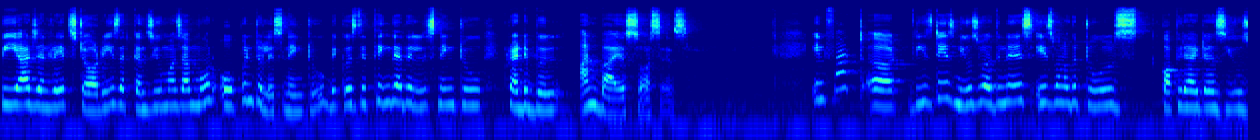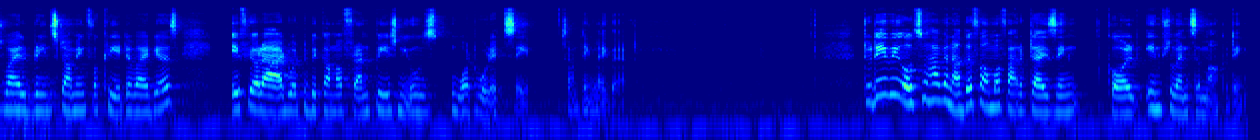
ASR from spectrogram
PR generates stories that consumers are more open to listening to because they think that they're listening to credible, unbiased sources. In fact, uh, these days, newsworthiness is one of the tools copywriters use while brainstorming for creative ideas. If your ad were to become a front page news, what would it say? Something like that. Today, we also have another form of advertising called influencer marketing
